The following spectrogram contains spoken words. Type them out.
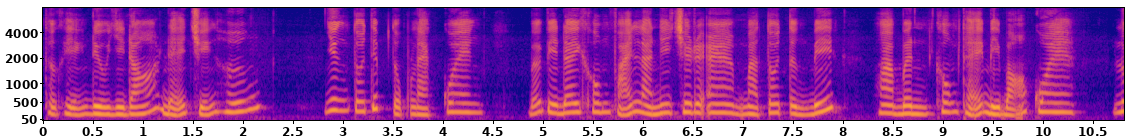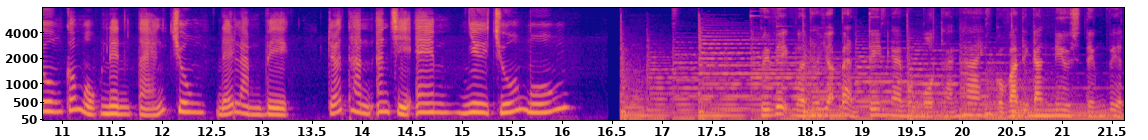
thực hiện điều gì đó để chuyển hướng. Nhưng tôi tiếp tục lạc quan, bởi vì đây không phải là Nigeria mà tôi từng biết. Hòa bình không thể bị bỏ qua, luôn có một nền tảng chung để làm việc, trở thành anh chị em như Chúa muốn. Quý vị vừa theo dõi bản tin ngày 1 tháng 2 của Vatican News tiếng Việt.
